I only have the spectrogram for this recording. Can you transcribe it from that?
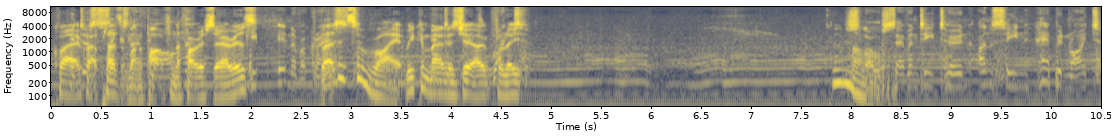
Quite quite a pleasant one apart from the forest areas. Keep in of a crest. But it's alright, we can manage it hopefully. Slow 70, turn unseen, hairpin right,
